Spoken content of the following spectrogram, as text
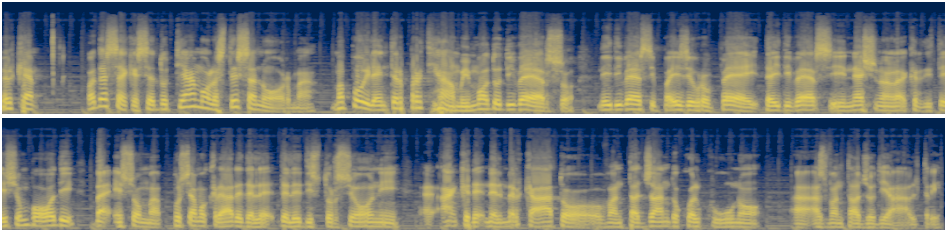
perché Va da sé che se adottiamo la stessa norma, ma poi la interpretiamo in modo diverso nei diversi paesi europei, dai diversi National Accreditation Body, beh, insomma, possiamo creare delle, delle distorsioni eh, anche de- nel mercato, vantaggiando qualcuno a, a, svantaggio di altri.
